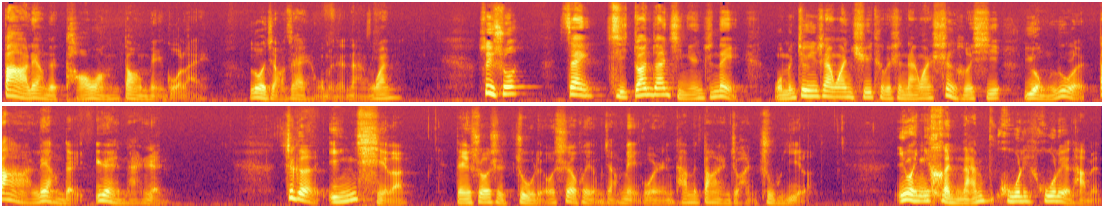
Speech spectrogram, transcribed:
大量的逃亡到美国来，落脚在我们的南湾。所以说，在几短短几年之内，我们旧金山湾区，特别是南湾圣荷西，涌入了大量的越南人。这个引起了等于说是主流社会，我们讲美国人，他们当然就很注意了，因为你很难忽略忽略他们。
